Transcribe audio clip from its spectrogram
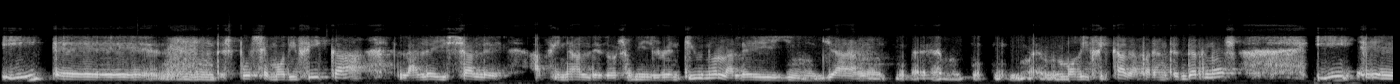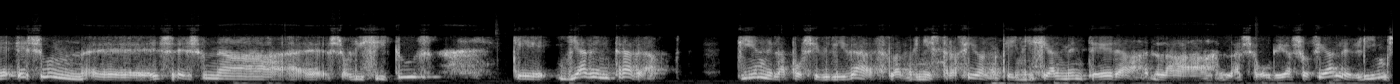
y eh, después se modifica, la ley sale a final de 2021, la ley ya eh, modificada para entendernos, y es, un, es una solicitud que ya de entrada tiene la posibilidad, la administración, que inicialmente era la, Seguridad Social, el INS,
